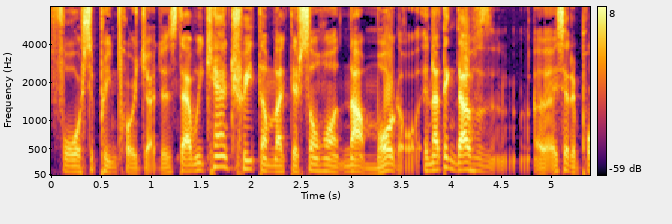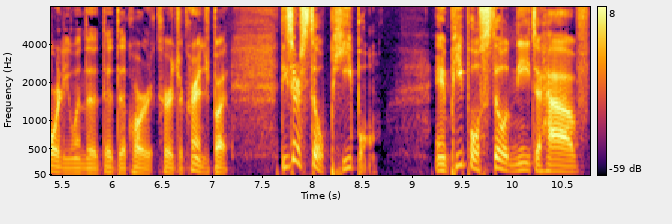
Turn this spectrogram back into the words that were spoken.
for Supreme Court judges that we can't treat them like they're somehow not mortal. And I think that was uh, I said it poorly when the the, the court courage or cringe, but these are still people, and people still need to have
